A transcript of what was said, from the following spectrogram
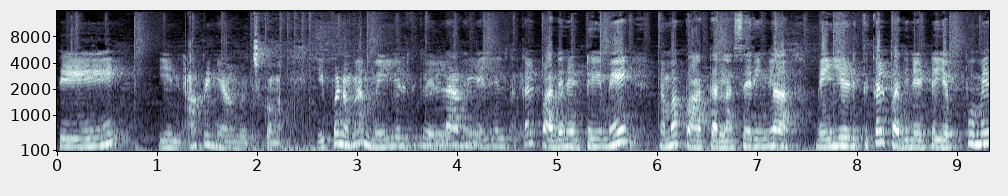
தேன் இன் அப்படி ஞாபகம் வச்சுக்கோங்க. இப்போ நம்ம மெய்யெழுத்துக்கள் எல்லாமே மெய்யெழுத்துக்கள் பதினெட்டையுமே நம்ம பார்த்துடலாம். சரிங்களா? மெய்யெழுத்துக்கள் பதினெட்டு. எப்பவுமே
